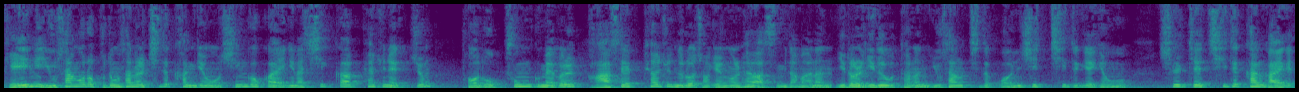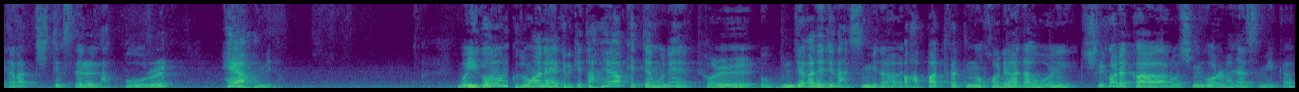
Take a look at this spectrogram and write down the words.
개인이 유상으로 부동산을 취득한 경우 신고가액이나 시가 표준액 중 더 높은 금액을 과세 표준으로 적용을 해왔습니다만은 1월 1일부터는 유상 취득 원시 취득의 경우 실제 취득한 가액에 따라 취득세를 납부를 해야 합니다. 뭐 이거는 그동안에 그렇게 다 해왔기 때문에 별 뭐 문제가 되지는 않습니다. 아파트 같은 거 거래하다가 보니 실거래가로 신고를 하지 않습니까?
